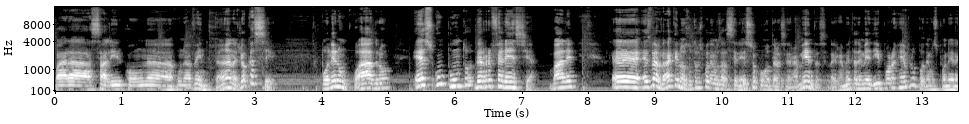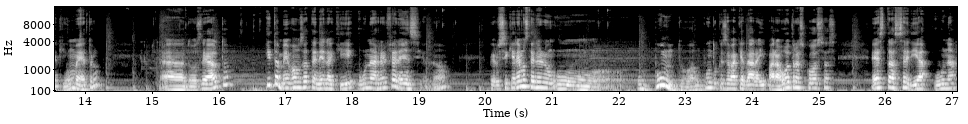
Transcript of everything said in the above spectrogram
para salir con una, una ventana, yo qué sé, poner un cuadro. Es un punto de referencia, ¿vale? Eh, es verdad que nosotros podemos hacer eso con otras herramientas. La herramienta de medir, por ejemplo, podemos poner aquí un metro, uh, dos de alto, y también vamos a tener aquí una referencia, ¿no? Pero si queremos tener un, un punto, un punto que se va a quedar ahí para otras cosas, esta sería una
